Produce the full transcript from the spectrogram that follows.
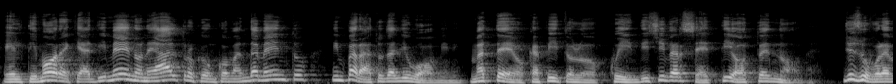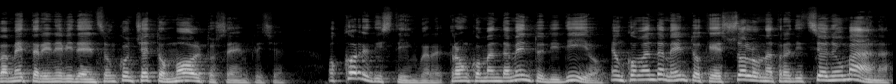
e il timore che ha di me non è altro che un comandamento imparato dagli uomini. Matteo capitolo 15 versetti 8 e 9. Gesù voleva mettere in evidenza un concetto molto semplice. Occorre distinguere tra un comandamento di Dio e un comandamento che è solo una tradizione umana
